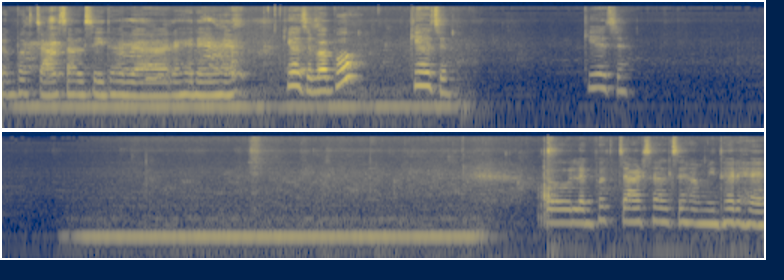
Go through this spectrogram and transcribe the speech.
लगभग चार साल से इधर रह रहे हैं। क्या हो जाए बाबू क्या हो क्या हो जाए तो लगभग चार साल से हम इधर है।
